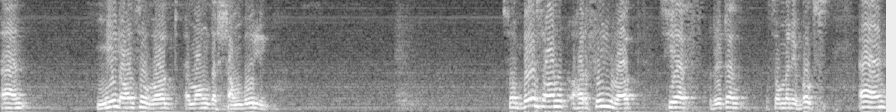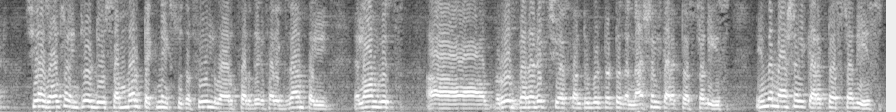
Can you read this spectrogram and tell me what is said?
and Mead also worked among the Tchambuli. So based on her field work, she has written so many books and she has also introduced some more techniques to the field work. For the, for example, along with uh, Ruth Benedict, she has contributed to the National Character Studies. In the National Character Studies,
